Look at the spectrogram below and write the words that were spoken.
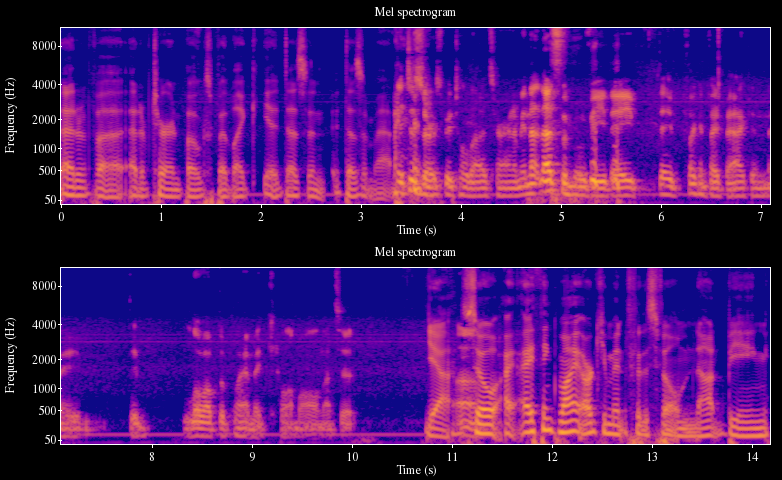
out of uh, out of turn, folks, but like it doesn't it doesn't matter. It deserves to be told out of turn. I mean, that, that's the movie. They they fucking fight back and they they blow up the planet, they kill them all, and that's it. Yeah. Um, so I, I think my argument for this film not being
